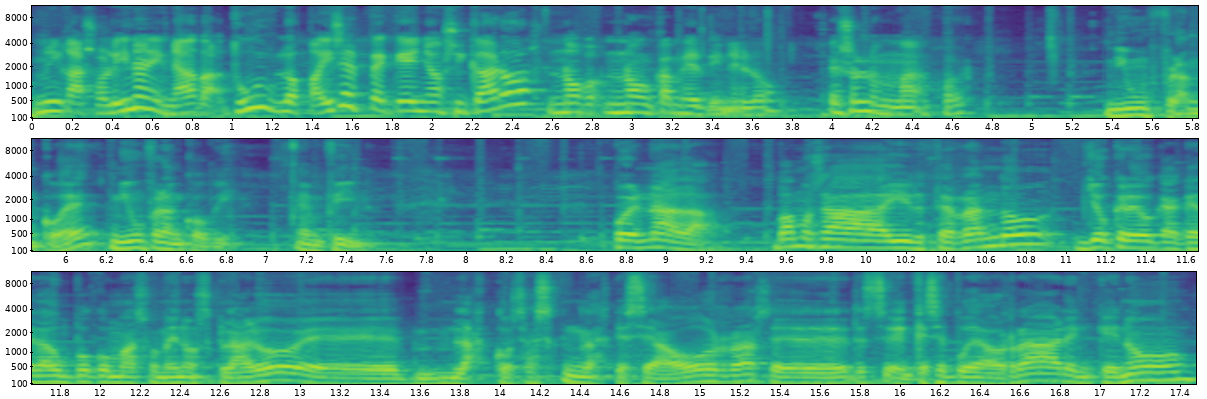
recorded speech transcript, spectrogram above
Ni gasolina ni nada. Tú, los países pequeños y caros, no, no cambias dinero. Eso es lo mejor. Ni un franco, ¿eh? Ni un franco vi. En fin. Pues nada, vamos a ir cerrando. Yo creo que ha quedado un poco más o menos claro eh, las cosas en las que se ahorra, en qué se puede ahorrar, en qué no.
